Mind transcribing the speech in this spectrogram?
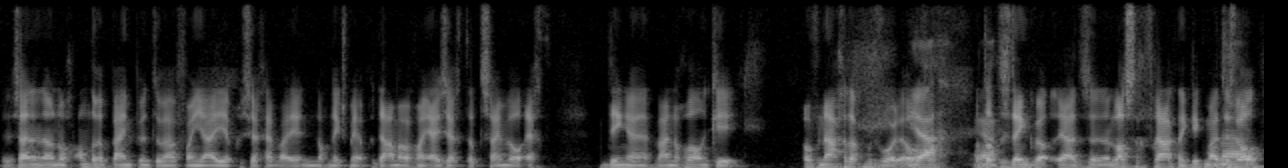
Zijn er nou nog andere pijnpunten waarvan jij hebt gezegd, hè, waar je nog niks mee hebt gedaan, maar waarvan jij zegt dat zijn wel echt dingen waar nog wel een keer over nagedacht moet worden. Of- ja, Want ja. dat is denk ik wel, ja, het is een lastige vraag, denk ik. Maar het is Nou, wel,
